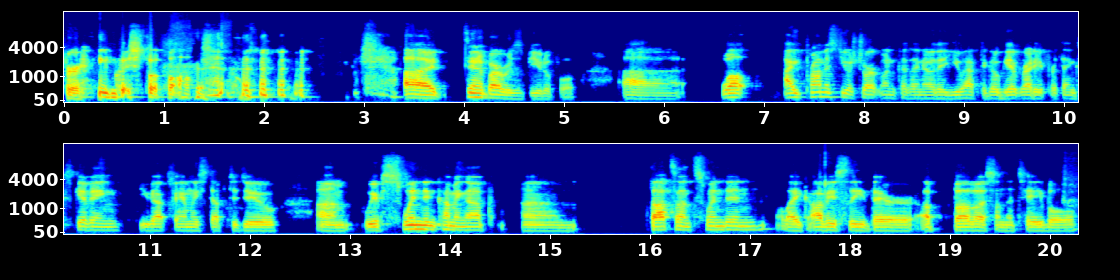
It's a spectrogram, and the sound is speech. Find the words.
for English football. uh, Santa Barbara is beautiful. Uh, well, I promised you a short one because I know that you have to go get ready for Thanksgiving. You got family stuff to do. Um, we have Swindon coming up. Um, thoughts on Swindon? Like, obviously, they're above us on the table.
